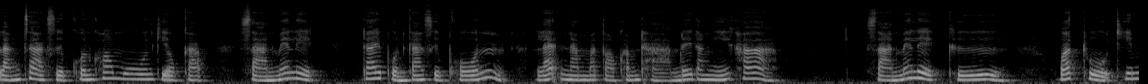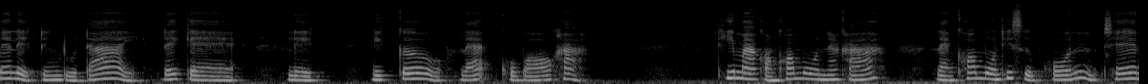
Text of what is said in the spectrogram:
หลังจากสืบค้นข้อมูลเกี่ยวกับสารแม่เหล็ก ได้ผลการสืบค้น และนำมาตอบคำถามได้ดังนี้ค่ะ สารแม่เหล็กคือ วัตถุที่แม่เหล็กดึงดูดได้ ได้แก่ เหล็ก นิกเกิล และโคบอลค่ะ ที่มาของข้อมูลนะคะ แหล่งข้อมูลที่สืบค้น เช่น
